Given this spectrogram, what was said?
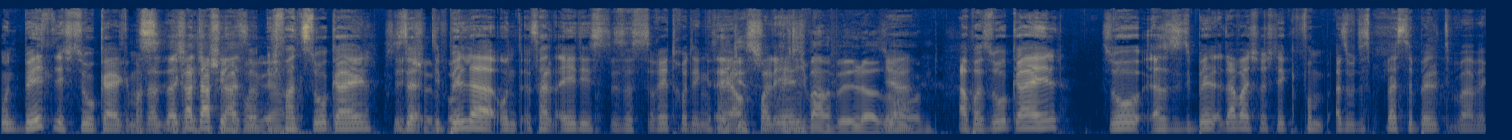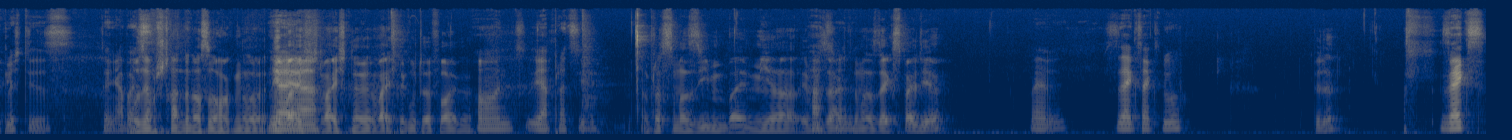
Und bildlich so geil gemacht. Das ist echt- Gerade dafür so. Folge, Ich ja. fand's so geil. Diese, die Folge. Bilder und es ist halt 80s, dieses Retro-Ding ist ja, auch voll richtig in. warme Bilder so. Ja. Aber so geil. So, also die Bilder, da war ich richtig vom, also das beste Bild war wirklich dieses Ding. Aber wo sie am Strand dann noch so hocken. So. Nee, Ja, war, ja. Echt, war, echt eine, war echt eine gute Folge. und ja, Platz 7. Platz Nummer 7 bei mir, wie gesagt, Nummer 6 bei dir. Sechs sagst du? Bitte? Sechs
